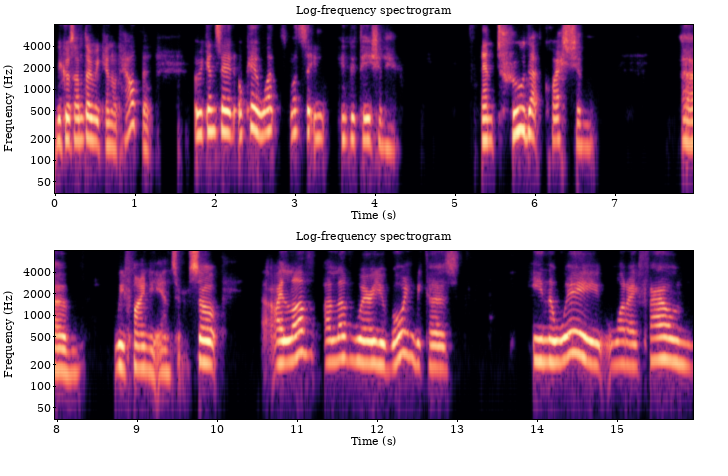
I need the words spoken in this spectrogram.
because sometimes we cannot help it. But we can say okay what what's the in- invitation here? And through that question um, we find the answer. So i love i love where you're going because in a way what i found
